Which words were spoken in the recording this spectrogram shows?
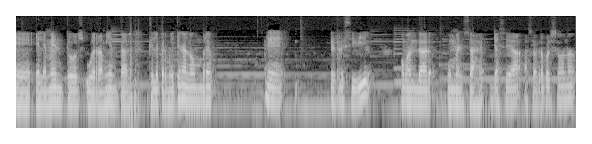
eh, elementos u herramientas que le permiten al hombre eh, recibir o mandar un mensaje, ya sea hacia otra persona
